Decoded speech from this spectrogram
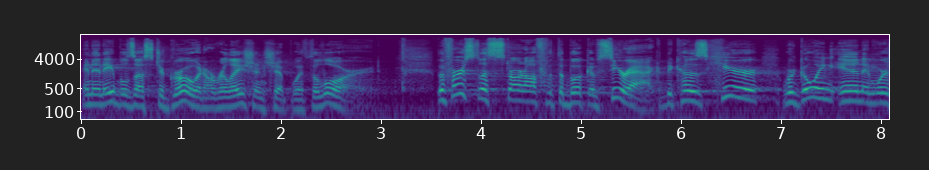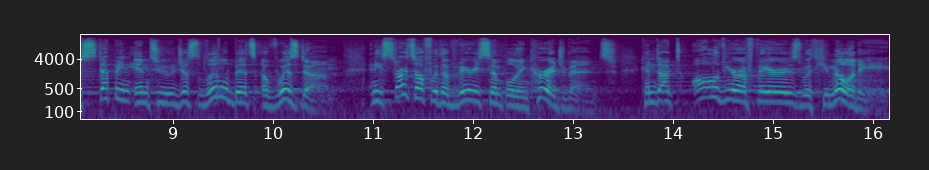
and enables us to grow in our relationship with the Lord. But first, let's start off with the book of Sirach, because here we're going in and we're stepping into just little bits of wisdom. And he starts off with a very simple encouragement. Conduct all of your affairs with humility,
